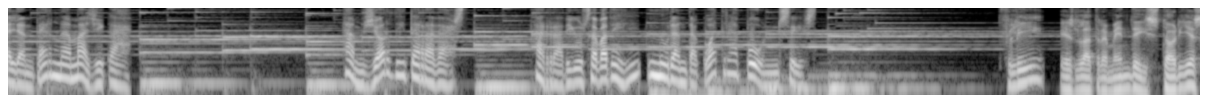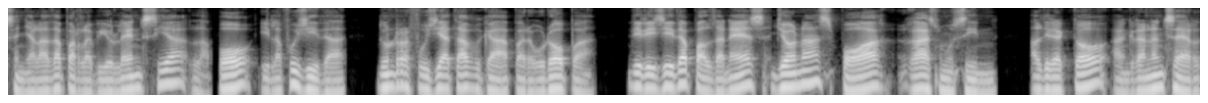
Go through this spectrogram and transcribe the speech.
La llanterna màgica. Amb Jordi Terradas. A Ràdio Sabadell 94.6. Flea és la tremenda història assenyalada per la violència, la por i la fugida d'un refugiat afgà per Europa, dirigida pel danès Jonas Poag Rasmussen. El director, en gran encert,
